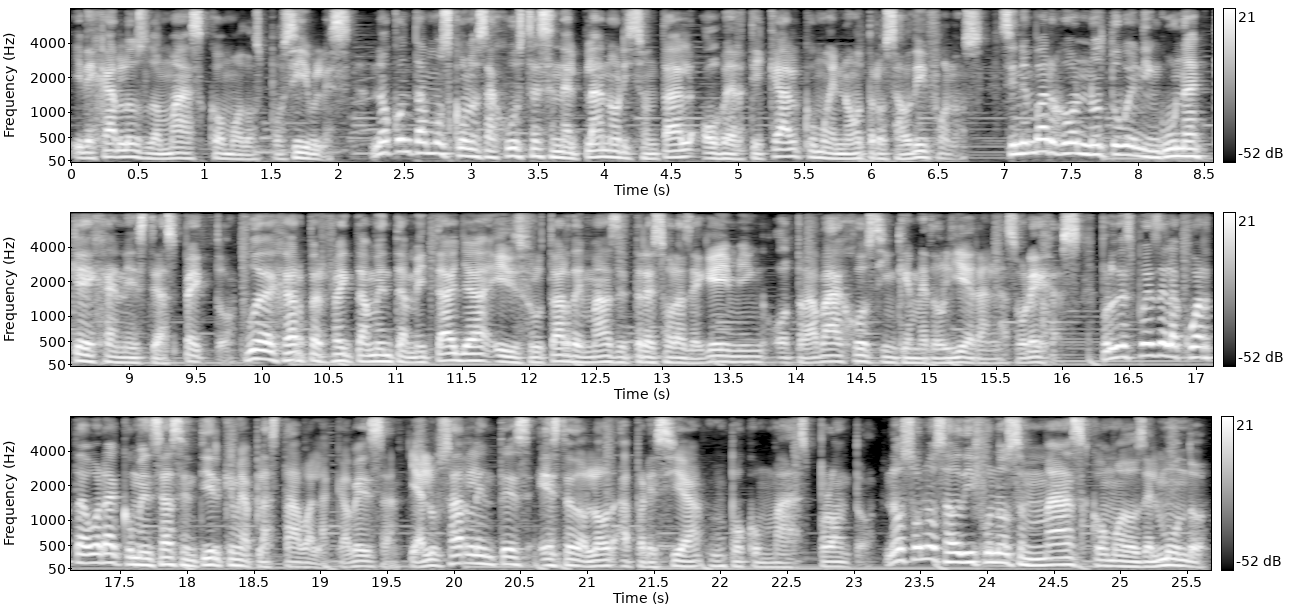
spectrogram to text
y dejarlos lo más cómodos posibles. No contamos con los ajustes en el plano horizontal o vertical como en otros audífonos. Sin embargo, no tuve ninguna queja en este aspecto. Pude dejar perfectamente a mi talla y disfrutar de más de 3 horas de gaming o trabajo sin que me dolieran las orejas. Pero después de la cuarta hora comencé a sentir que me aplastaba la cabeza y al usar lentes este dolor aparecía un poco más pronto. No son los audífonos más cómodos del mundo,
